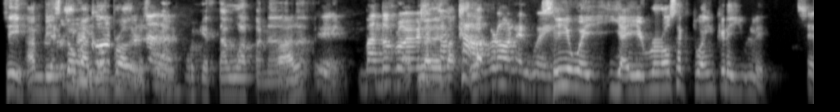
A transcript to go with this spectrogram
sí. ¿Han visto Band of Brothers? nada. güey? Porque está guapa, nada más. Sí. Band of Brothers La está Ba- la- cabrón el güey. Sí, güey, y ahí Ross actúa increíble. Sí.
